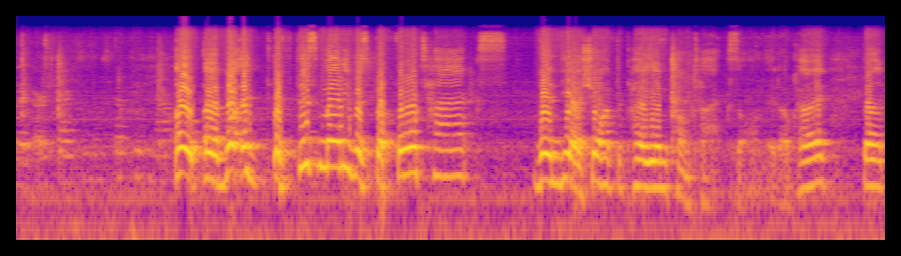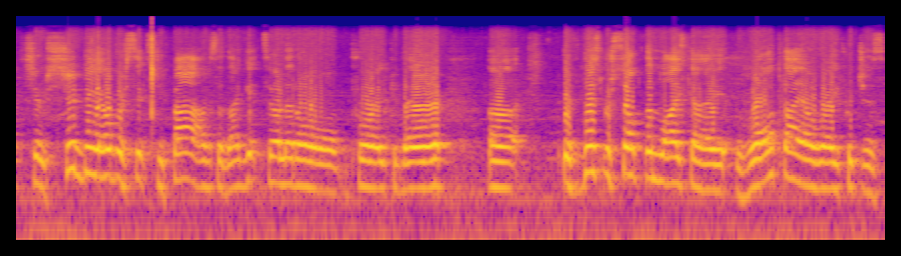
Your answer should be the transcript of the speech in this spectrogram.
Like, are taxes and stuff taken out? Oh, uh, well, if, if this money was before tax, then yeah, she'll have to pay income tax on it, okay? But she should be over 65, so that gets her a little break there. Uh, if this were something like a Roth IRA, which is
